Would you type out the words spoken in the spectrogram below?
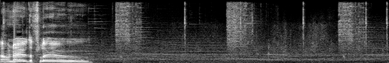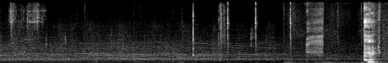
Oh no, the flu!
